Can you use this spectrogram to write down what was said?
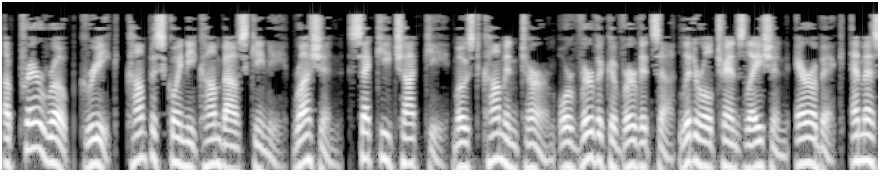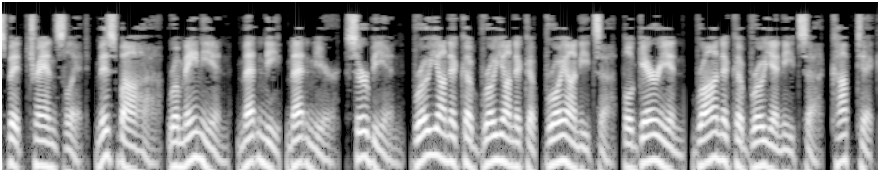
A prayer rope Greek, komboskini, Russian, setki chotki most common term or vervika vervitsa literal translation, Arabic, emesbit translate, misbaha, Romanian, metani, metanir, Serbian, brojanica brojanica, brojanica, Bulgarian, brojanica brojanica, Coptic,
